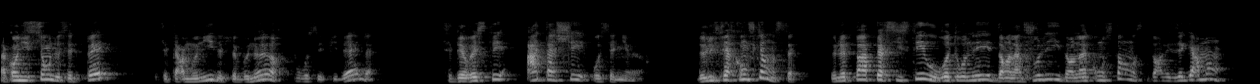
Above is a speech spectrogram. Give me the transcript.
La condition de cette paix, de cette harmonie, de ce bonheur pour ses fidèles, c'est de rester attaché au Seigneur, de lui faire confiance, de ne pas persister ou retourner dans la folie, dans l'inconstance, dans les égarements.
